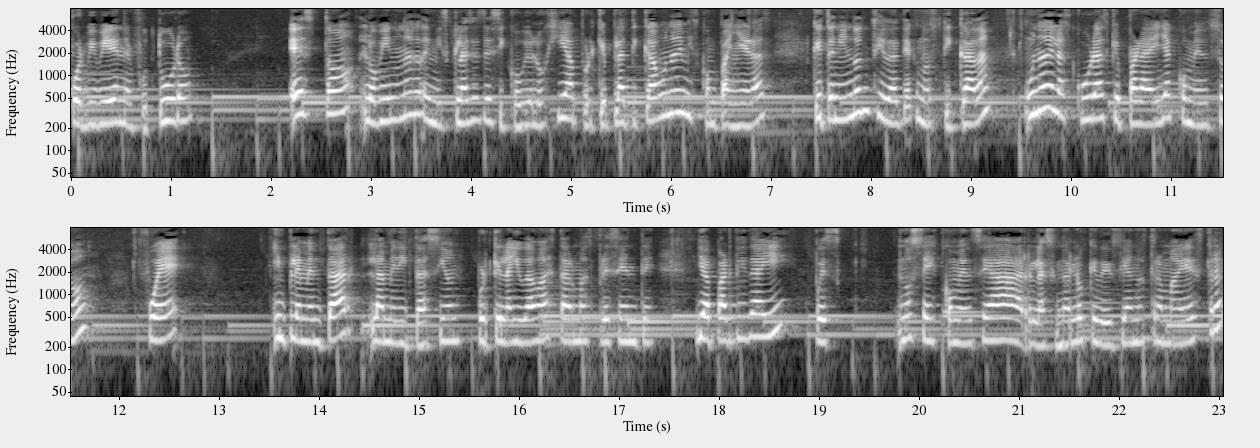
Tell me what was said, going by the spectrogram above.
por vivir en el futuro. Esto lo vi en una de mis clases de psicobiología porque platicaba una de mis compañeras que teniendo ansiedad diagnosticada, una de las curas que para ella comenzó fue implementar la meditación porque le ayudaba a estar más presente. Y a partir de ahí pues no sé, comencé a relacionar lo que decía nuestra maestra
